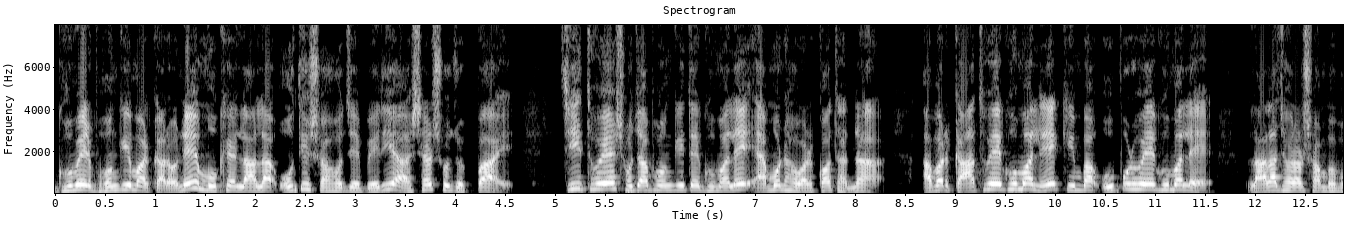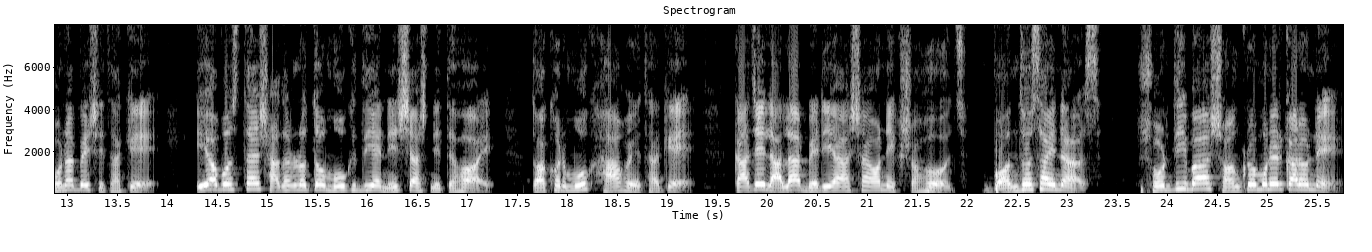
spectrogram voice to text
ঘুমের ভঙ্গিমার কারণে মুখের লালা অতি সহজে বেরিয়ে আসার সুযোগ পায়। চিত হয়ে সোজা ভঙ্গিতে ঘুমালে এমন হওয়ার কথা না। আবার কাত হয়ে ঘুমালে কিংবা উপর হয়ে ঘুমালে লালা ঝরার সম্ভাবনা বেশি থাকে। এই অবস্থায় সাধারণত মুখ দিয়ে নিঃশ্বাস নিতে হয়। তখন মুখ হা হয়ে থাকে। কাজেই লালা বেরিয়ে আসা অনেক সহজ। বন্ধ সাইনাস। সর্দি বা সংক্রমণের কারণে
